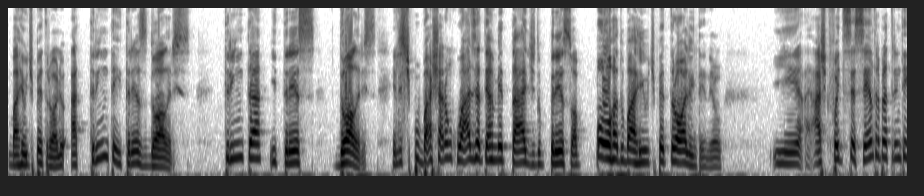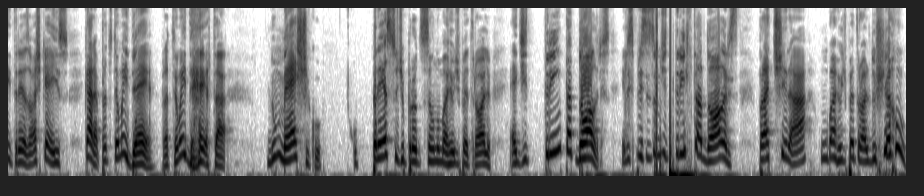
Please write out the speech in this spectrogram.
barril de petróleo a 33 dólares. 33 dólares. Eles, tipo, baixaram quase até a metade do preço, a porra do barril de petróleo, entendeu? E acho que foi de 60 para 33, eu acho que é isso. Cara, pra tu ter uma ideia, pra tu ter uma ideia, tá? No México, o preço de produção do barril de petróleo é de 30 dólares. Eles precisam de 30 dólares para tirar um barril de petróleo do chão.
